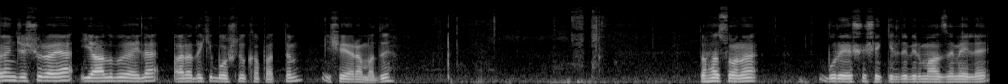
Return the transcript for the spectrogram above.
Önce şuraya yağlı boyayla aradaki boşluğu kapattım. İşe yaramadı. Daha sonra buraya şu şekilde bir malzemeyle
